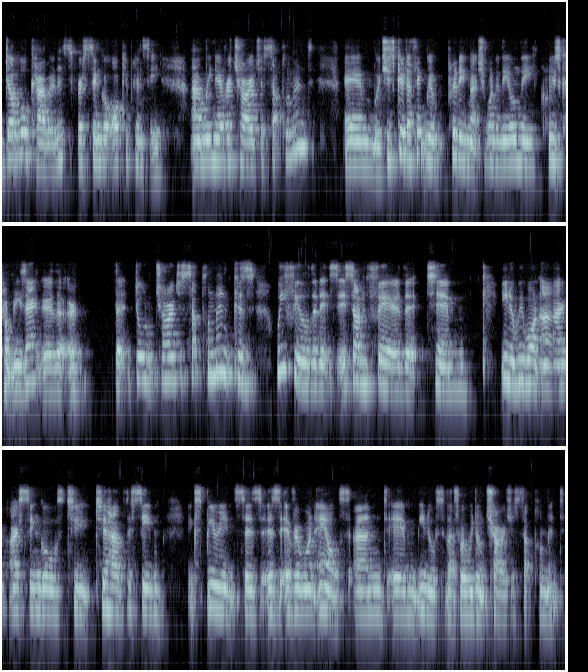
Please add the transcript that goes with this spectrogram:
double cabins for single occupancy, and we never charge a supplement, um, which is good. I think we're pretty much one of the only cruise companies out there that are that don't charge a supplement because we feel that it's it's unfair that um, you know we want our, our singles to to have the same experience as, as everyone else and um, you know so that's why we don't charge a supplement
